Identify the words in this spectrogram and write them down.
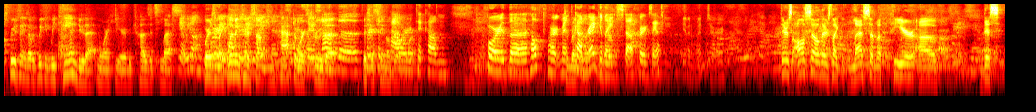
Spruce thing is that we can we can do that more here because it's less. Yeah, we don't have to Whereas in, worry like, about the Bloomington or something, you regulations have to because work there's through not the the official person channels power anymore. to come for the health department To to come regulate. regulate stuff, for example. Given winter. There's also there's like less of a fear of this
